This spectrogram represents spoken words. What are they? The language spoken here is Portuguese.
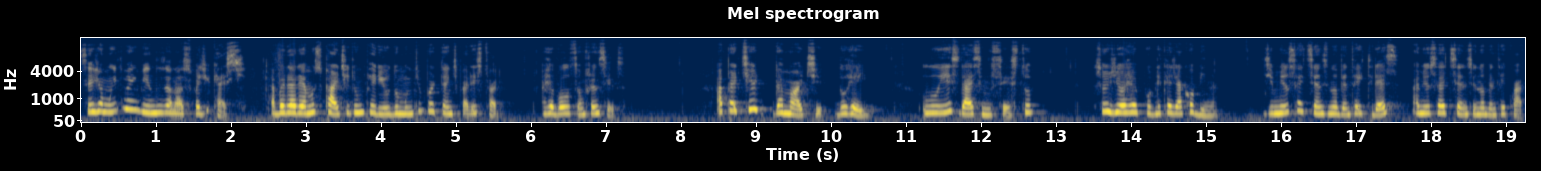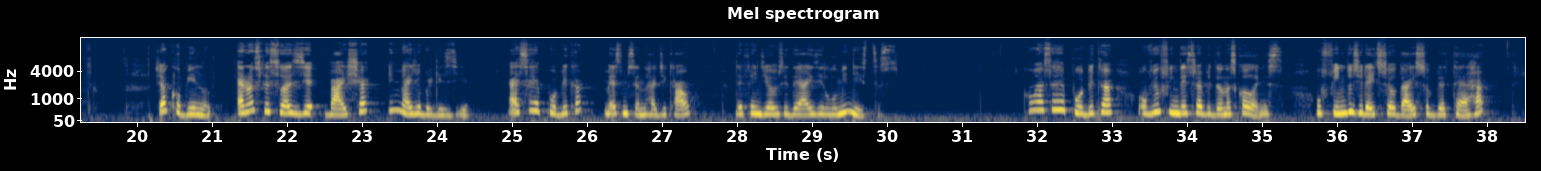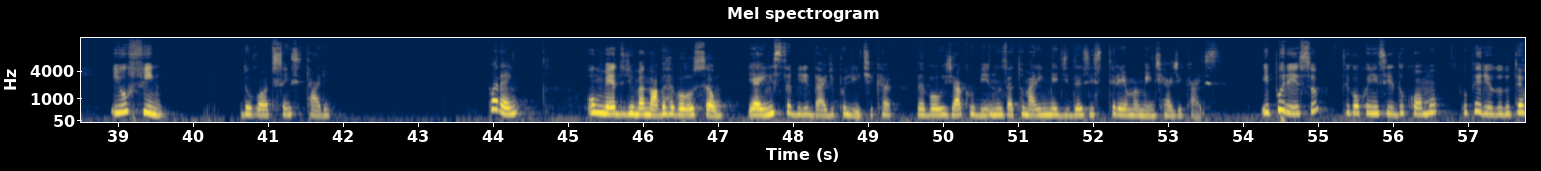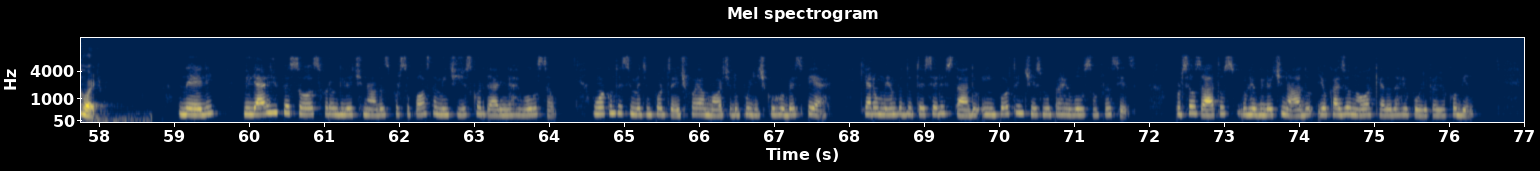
Sejam muito bem-vindos ao nosso podcast. Abordaremos parte de um período muito importante para a história, a Revolução Francesa. A partir da morte do rei Luís XVI, surgiu a República Jacobina, de 1793 a 1794. Jacobino eram as pessoas de baixa e média burguesia. Essa república, mesmo sendo radical, defendia os ideais iluministas. Com essa república, houve o fim da escravidão nas colônias, o fim dos direitos feudais sobre a terra e o fim do voto censitário. Porém, o medo de uma nova revolução e a instabilidade política levou os jacobinos a tomarem medidas extremamente radicais. E por isso ficou conhecido como o período do terror. Nele, milhares de pessoas foram guilhotinadas por supostamente discordarem da revolução. Um acontecimento importante foi a morte do político Robespierre, que era um membro do Terceiro Estado e importantíssimo para a Revolução Francesa. Por seus atos, morreu guilhotinado e ocasionou a queda da República Jacobina.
